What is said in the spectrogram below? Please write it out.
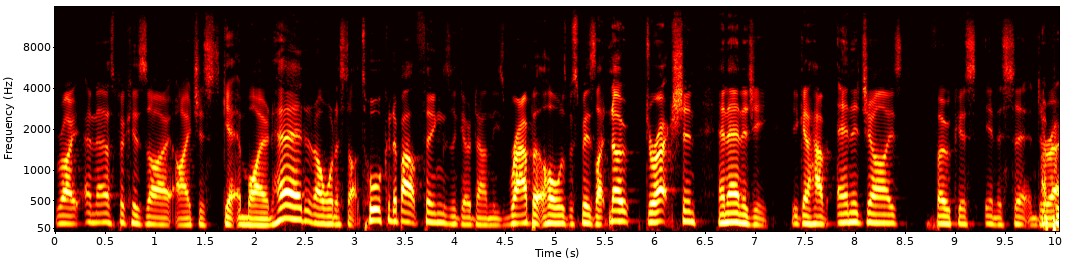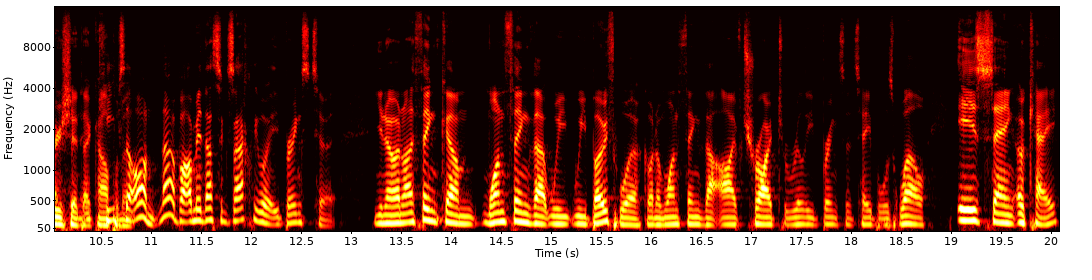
right? And that's because I I just get in my own head and I want to start talking about things and go down these rabbit holes. But Spears like no direction and energy. You're gonna have energized focus in a certain direction. appreciate that and Keeps it on. No, but I mean that's exactly what he brings to it. You know, and I think um, one thing that we we both work on, and one thing that I've tried to really bring to the table as well, is saying, okay,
